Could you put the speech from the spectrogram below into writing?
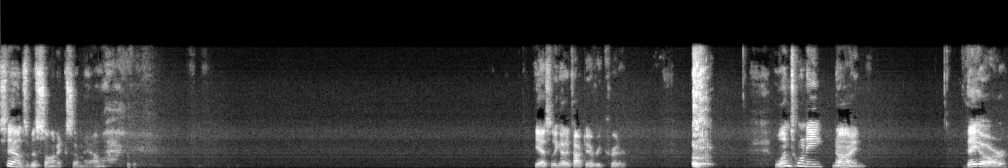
Sounds Masonic somehow. Yeah, so they got to talk to every critter. 129. They are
